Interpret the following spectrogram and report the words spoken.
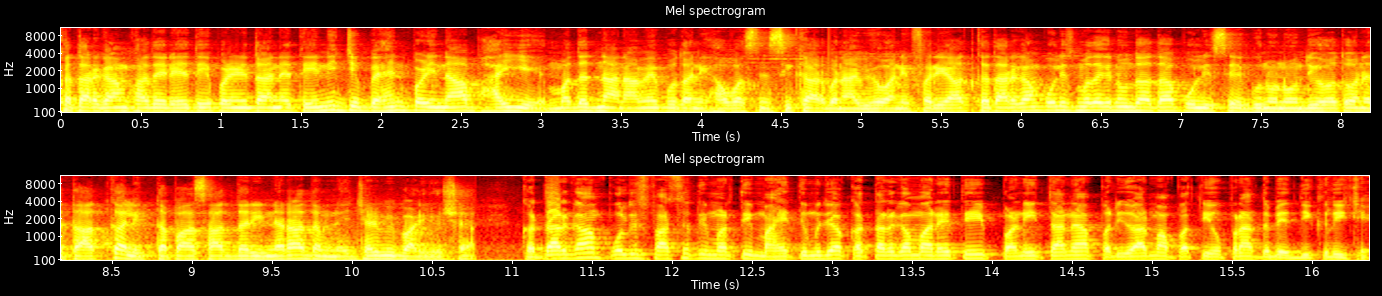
કતારગામ ખાતે રહેતી પરિણીતાને તેની જ બહેનપણીના ભાઈએ મદદના નામે પોતાની હવસને શિકાર બનાવી હોવાની ફરિયાદ કતારગામ પોલીસ મથકે નોંધાતા પોલીસે ગુનો નોંધ્યો હતો અને તાત્કાલિક તપાસ હાથ ધરી નરાધમને ઝડપી પાડ્યો છે. કતારગામ પોલીસ પાસેથી મળતી માહિતી મુજબ કતારગામમાં રહેતી પણિતાના પરિવારમાં પતિ ઉપરાંત બે દીકરી છે.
